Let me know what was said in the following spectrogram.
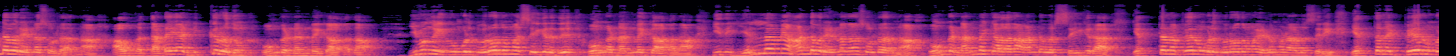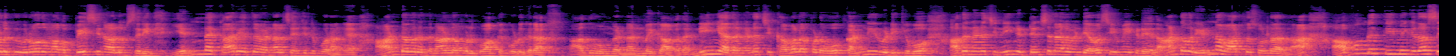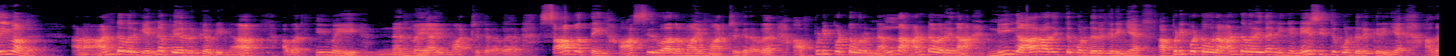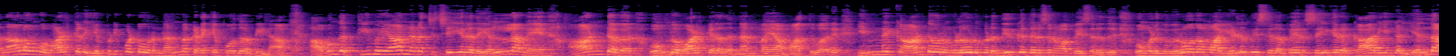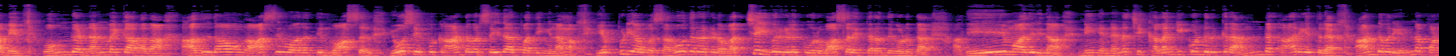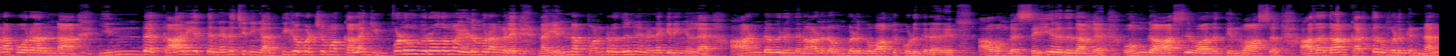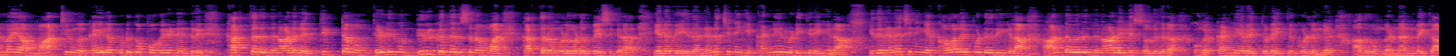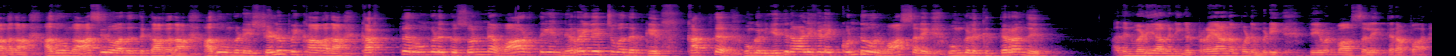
ஆண்டவர் என்ன சொல்றாருன்னா அவங்க தடையா நிக்கிறதும் உங்க நன்மைக்காக தான் இவங்க இவங்களுக்கு விரோதமா செய்கிறது உங்க நன்மைக்காக தான் இது எல்லாமே ஆண்டவர் என்னதான் சொல்றாருன்னா உங்க நன்மைக்காக தான் ஆண்டவர் செய்கிறார். எத்தனை பேர் உங்களுக்கு விரோதமா எழும்பினாலும் சரி எத்தனை பேர் உங்களுக்கு விரோதமாக பேசினாலும் சரி என்ன காரியத்தை வேணாலும் செஞ்சுட்டு போறாங்க? ஆண்டவர் இந்த நாளில் உங்களுக்கு வாக்கு கொடுக்கிறார். அது உங்க நன்மைக்காக தான் நீங்க அதை நினைச்சு கவலைப்படவோ கண்ணீர் வெடிக்கவோ அதை நினைச்சு நீங்க டென்ஷன் ஆக வேண்டிய அவசியமே கிடையாது. ஆண்டவர் என்ன வார்த்தை சொல்றாருன்னா அவங்க தீமைக்கு தான் செய்வாங்க. ஆனால் ஆண்டவருக்கு என்ன பேர் இருக்கு அப்படின்னா அவர் தீமையை நன்மையாய் மாற்றுகிறவர் சாபத்தை ஆசீர்வாதமாய் மாற்றுகிறவர். அப்படிப்பட்ட ஒரு நல்ல ஆண்டவரை தான் நீங்க ஆராதித்து கொண்டு இருக்கிறீங்க அப்படிப்பட்ட ஒரு ஆண்டவரை தான் நீங்க நேசித்து கொண்டு இருக்கிறீங்க அதனால உங்க வாழ்க்கையில எப்படிப்பட்ட ஒரு நன்மை கிடைக்க போகுது அப்படின்னா அவங்க தீமையாக நினைச்சு செய்யறதை எல்லாமே ஆண்டவர் உங்க வாழ்க்கையில அதை நன்மையா மாத்துவாரு. இன்னைக்கு ஆண்டவர் உங்களோடு கூட தீர்க்க தரிசனமா பேசுறது உங்களுக்கு விரோதமா எழும்பி சில பேர் செய்கிற காரியங்கள் எல்லாமே உங்க நன்மைக்காக தான். அதுதான் அவங்க ஆசிர்வாதத்தின் வாசல். யோசிப்புக்கு ஆண்டவர் செய்தார் பார்த்தீங்களா எப்படி அவங்க சகோதரர்களை வச்ச இவர்களுக்கு ஒரு வாசலை திறந்து கொடுத்தார். அதே மாதிரி தான் நீங்க நினைச்சு கலங்கி கொண்டு இருக்கிற அந்த காரியத்துல ஆண்டவர் என்ன பண்ண போறாருன்னா இந்த காரியத்தை நினைச்சு நீங்க அதிகபட்சமா கலங்கி இவ்வளவு விரோதமா எழும்புறாங்களே நான் என்ன பண்றதுன்னு நினைக்கிறீங்கல்ல? ஆண்டவர் இந்த நாளில் உங்களுக்கு வாக்கு கொடுக்கிறாரு. அவங்க செய்யறது தாங்க உங்க ஆசீர்வாதத்தின் வாசல். அதை தான் கர்த்தர் உங்களுக்கு நன்மையா மாற்றி உங்க கையில கொடுக்க போகிறேன் என்று கர்த்தர் இந்த நாளிலே திட்டமும் தெளிவும் தீர்க்க தரிசனமாய் கர்த்தர் உங்களோடு பேசுகிறார். எனவே இதை நினைச்சு நீங்க கண்ணீர் விடுக்கிறீங்களா? இதை நினைச்சு நீங்க கவலைப்படுகிறீங்களா? ஆண்டவர் இந்த நாளிலே சொல்லுகிறார் உங்க கண்ணீரை துடைத்துக் கொள்ளுங்கள். அது உங்க நன்மைக்காக தான் அது உங்க ஆசீர்வாதத்துக்காக தான் அது உங்களுடைய செழுப்பைக்காக தான். கர்த்தர் உங்களுக்கு சொன்ன வார்த்தையை நிறைவேற்றுவதற்கு கர்த்தர் உங்கள் எதிராளிகளை கொண்டு ஒரு வாசலை உங்களுக்கு திறந்து அதன் வழியாக நீங்கள் பிரயாணப்படும்படி தேவன் வாசலை திறப்பார்.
